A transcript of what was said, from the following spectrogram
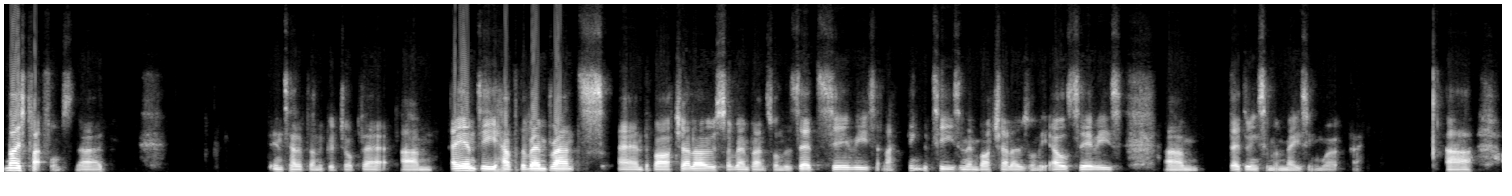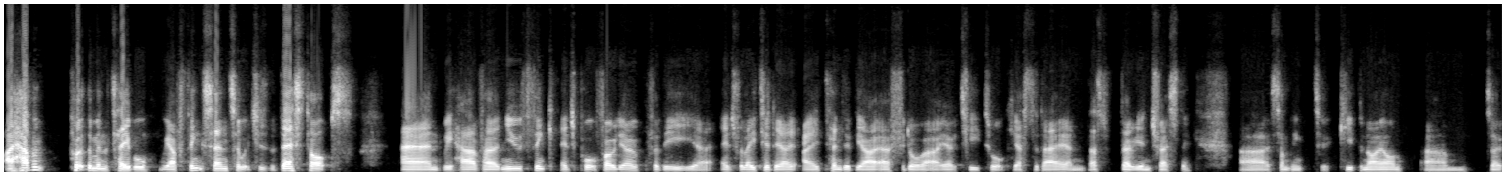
nice platforms. Uh, Intel have done a good job there. Um, AMD have the Rembrandts and the Barcelos. So Rembrandts on the Z series, and I think the T's and then Barcelos on the L series. Um, they're doing some amazing work there. Uh, I haven't put them in the table. We have ThinkCentre, which is the desktops and we have a new Think Edge portfolio for the uh, Edge related. I, I, attended the uh, Fedora IoT talk yesterday, and that's very interesting. Uh, something to keep an eye on. Um, so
